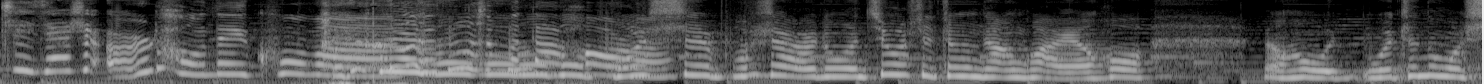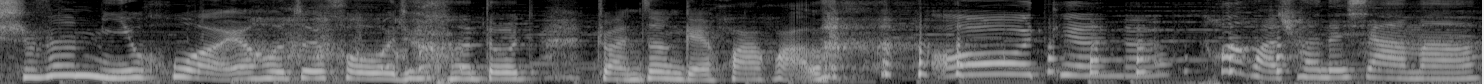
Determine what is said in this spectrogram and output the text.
这家是儿童内裤吗？不这么大号、啊？不是不是儿童，就是正常款。然后，然后我我真的我十分迷惑，然后最后我就都转赠给花花了。哦天哪！画画穿得下吗？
